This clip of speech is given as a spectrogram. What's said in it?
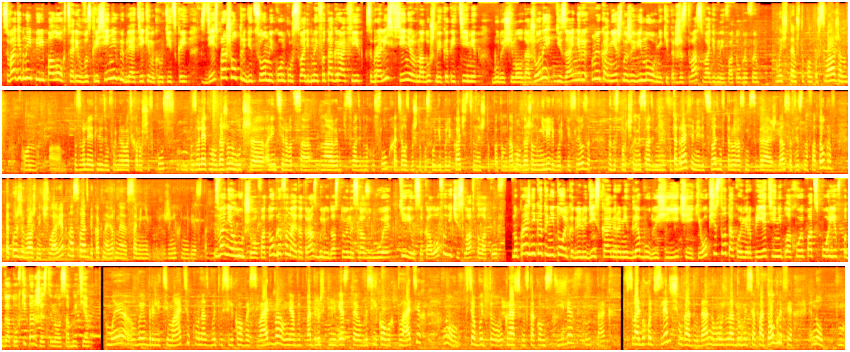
Свадебный переполох царил в воскресенье в библиотеке на Крутицкой. Здесь прошел традиционный конкурс свадебной фотографии. Собрались все неравнодушные к этой теме. Будущие молодожены, дизайнеры, ну и, конечно же, виновники торжества свадебные фотографы. Мы считаем, что конкурс важен, он э, позволяет людям формировать хороший вкус, позволяет молодоженам лучше ориентироваться на рынке свадебных услуг. Хотелось бы, чтобы услуги были качественные, чтобы потом да, молодожены не лили горькие слезы над испорченными свадебными фотографиями, ведь свадьбу второй раз не сыграешь. Да? Соответственно, фотограф такой же важный человек на свадьбе, как, наверное, сами жених и невеста. Звание лучшего фотографа на этот раз были удостоены сразу двое – Кирилл Соколов и Вячеслав Толоков. Но праздник это не только для людей с камерами. Для будущей ячейки общества такое мероприятие неплохое подспорье в подготовке торжественного события. Мы выбрали тематику, у нас будет васильковая свадьба, у меня будут подружки невесты в васильковых платьях. Ну, все будет украшено в таком стиле, вот так. Свадьба хоть в следующем году, да, но мы уже задумались о фотографии. Ну,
